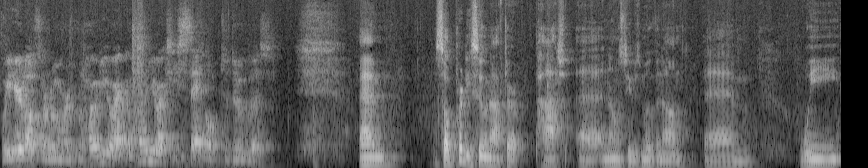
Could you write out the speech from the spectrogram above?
we hear lots of rumours, but how do you how do you actually set up to do this? Um, so pretty soon after Pat uh, announced he was moving on, um, we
